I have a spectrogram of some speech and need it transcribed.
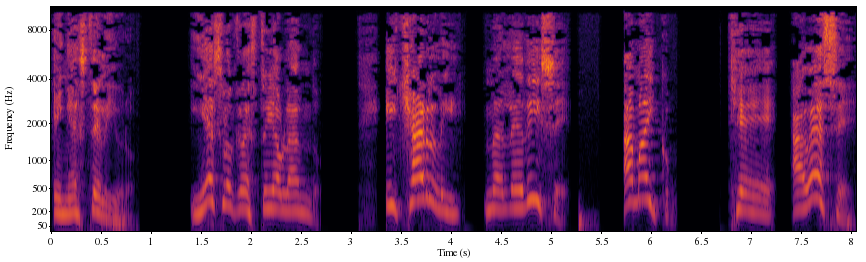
en este libro. Y es lo que le estoy hablando. Y Charlie le dice a Michael que a veces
